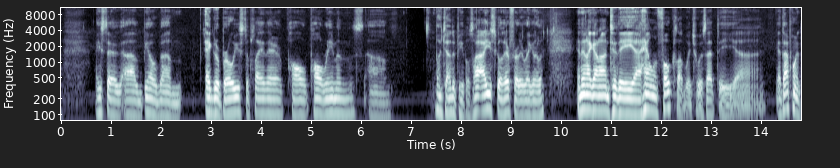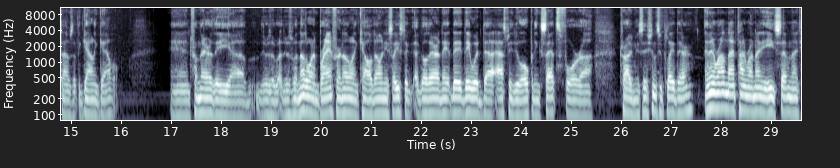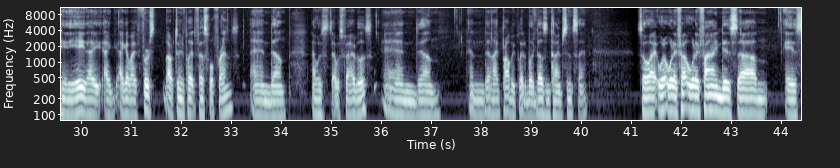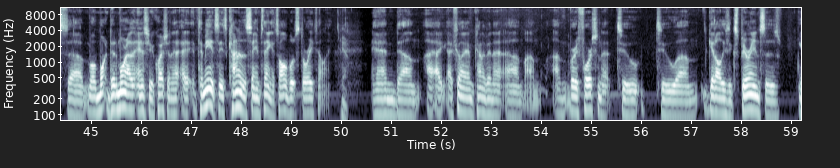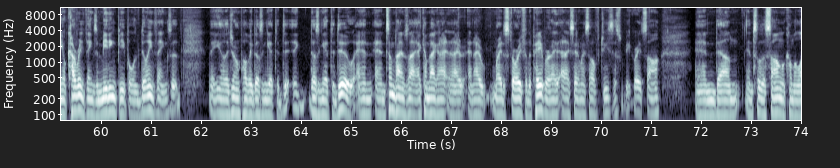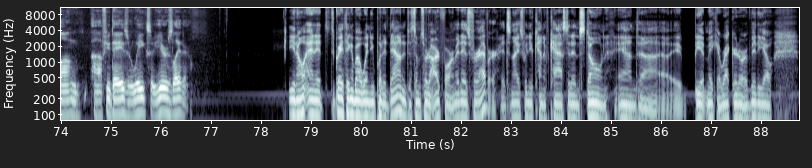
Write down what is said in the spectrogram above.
I used to, uh, you know, um, Edgar Breau used to play there. Paul Paul Remans, um, a bunch of other people. So I, I used to go there fairly regularly. And then I got on to the uh, Hamlin Folk Club, which was at the uh, at that point in time was at the Gown and Gavel. And from there, the uh, there was a, there was another one in Brantford, another one in Caledonia. So I used to uh, go there, and they they, they would uh, ask me to do opening sets for uh, traveling musicians who played there. And then around that time, around 1987, 1988, I, I, I got my first opportunity to play at the Festival of Friends, and um, that was that was fabulous. And um, and then I probably played about a dozen times since then. So I, what, what I what I find is um, is uh, well, more, the more I answer your question, I, to me, it's it's kind of the same thing. It's all about storytelling, Yeah. and um, I, I I feel like I'm kind of in a um, um, I'm very fortunate to to um, get all these experiences, you know, covering things and meeting people and doing things that. that, You know the general public doesn't get to do, doesn't get to do, and and sometimes I, I come back and I, and I and I write a story for the paper, and I, and I say to myself, "Geez, this would be a great song," and um, and so the song will come along uh, a few days or weeks or years later. You know and it's the great thing about when you put it down into some sort of art form it is forever. It's nice when you kind of cast it in stone and uh, be it make a record or a video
